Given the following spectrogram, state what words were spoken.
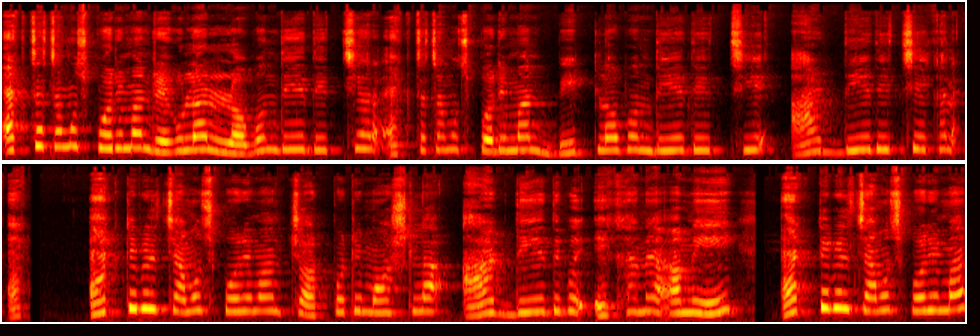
এক চা চামচ পরিমাণ রেগুলার লবণ দিয়ে দিচ্ছি আর এক চা চামচ পরিমাণ বিট লবণ দিয়ে দিচ্ছি আর দিয়ে দিচ্ছি এখানে এক এক টেবিল চামচ পরিমাণ চটপটি মশলা আর দিয়ে দেব। এখানে আমি এক টেবিল চামচ পরিমাণ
